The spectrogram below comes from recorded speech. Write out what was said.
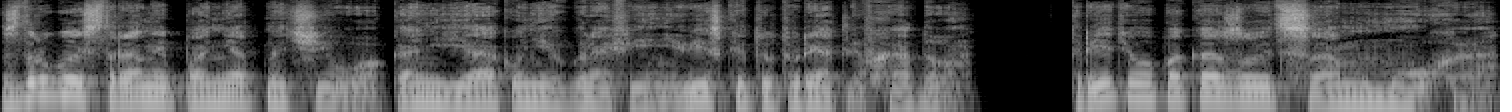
С другой стороны, понятно чего. Коньяк у них в графине, виски тут вряд ли в ходу. Третьего показывает сам Муха.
